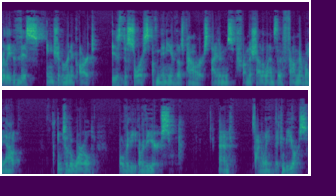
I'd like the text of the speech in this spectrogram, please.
really this ancient runic art is the source of many of those powers, items from the Shadowlands that have found their way out into the world over the over the years. And finally, they can be yours.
